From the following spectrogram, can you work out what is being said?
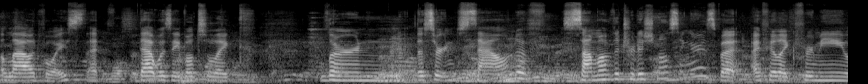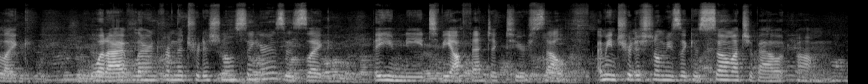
a loud voice that that was able to like learn the certain sound of some of the traditional singers. But I feel like for me, like what I've learned from the traditional singers is like that you need to be authentic to yourself. I mean, traditional music is so much about. Um,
